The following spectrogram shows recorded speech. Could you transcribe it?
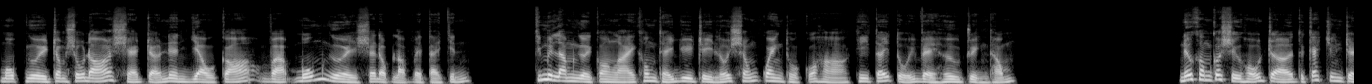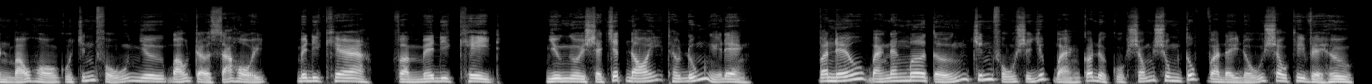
một người trong số đó sẽ trở nên giàu có và bốn người sẽ độc lập về tài chính. 95 người còn lại không thể duy trì lối sống quen thuộc của họ khi tới tuổi về hưu truyền thống. Nếu không có sự hỗ trợ từ các chương trình bảo hộ của chính phủ như bảo trợ xã hội, Medicare và Medicaid, nhiều người sẽ chết đói theo đúng nghĩa đen. Và nếu bạn đang mơ tưởng chính phủ sẽ giúp bạn có được cuộc sống sung túc và đầy đủ sau khi về hưu,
